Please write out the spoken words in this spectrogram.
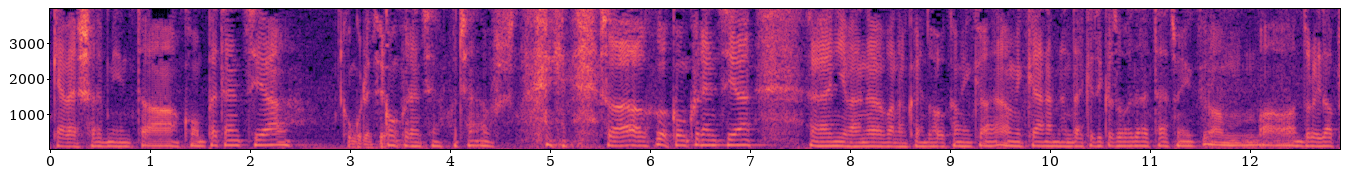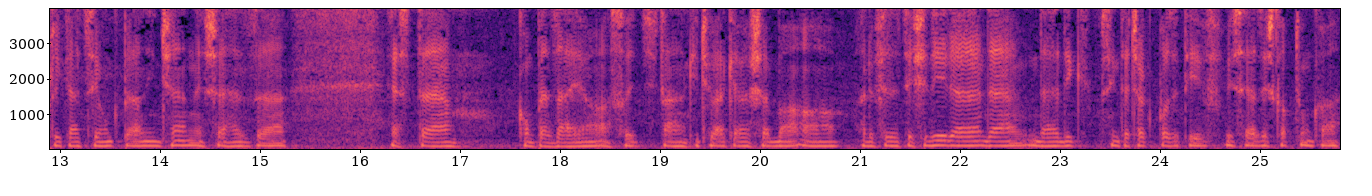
kevesebb, mint a kompetencia, Konkurencia. Konkurencia, bocsánat. szóval a, a konkurencia nyilván vannak olyan dolgok, amik, amikkel nem rendelkezik az oldal, tehát még a, a Android applikációnk például nincsen, és ehhez ezt kompenzálja az, hogy talán kicsivel kevesebb a, a előfizetési díj, de, de, de eddig szinte csak pozitív visszajelzést kaptunk a,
